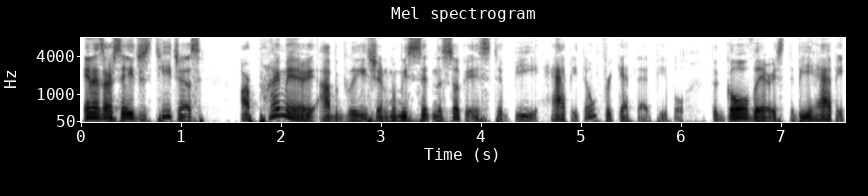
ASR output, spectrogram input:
And as our sages teach us, our primary obligation when we sit in the sukkah is to be happy. Don't forget that, people. The goal there is to be happy.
